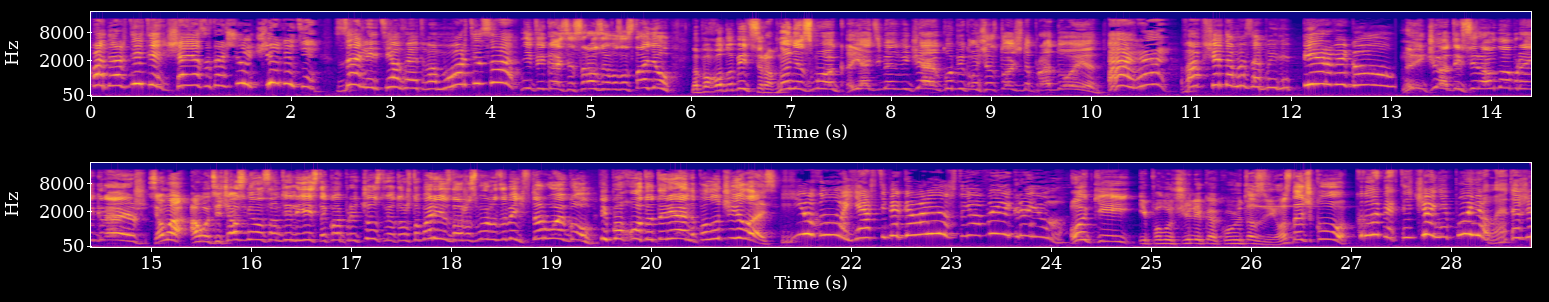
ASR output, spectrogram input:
подождите, сейчас я затащу, чекайте. Залетел на этого Мортиса. Нифига себе, сразу его застанил, но походу убить все равно не смог. А я тебе отвечаю, Кубик он сейчас точно продует. Ага, вообще-то мы забыли первый гол. Ну и чё, ты все равно проиграешь. Сема, а вот сейчас у меня на самом деле есть такое предчувствие, то что Борис даже сможет забить второй гол. И походу это реально получилось. Юху, я ж тебе говорил, что я выиграю. Окей, и получили какую-то звездочку. Кубик, ты что, не понял? Это же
